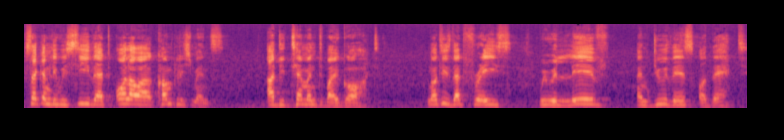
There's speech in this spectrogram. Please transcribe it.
Secondly, we see that all our accomplishments are determined by God. Notice that phrase, we will live and do this or that.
